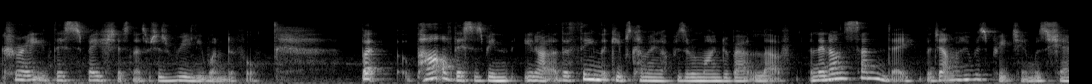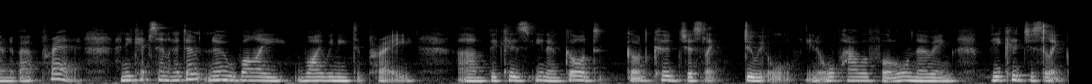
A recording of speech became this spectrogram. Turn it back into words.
created this spaciousness, which is really wonderful. But part of this has been, you know, the theme that keeps coming up is a reminder about love. And then on Sunday, the gentleman who was preaching was sharing about prayer, and he kept saying, "I don't know why why we need to pray, um, because you know God God could just like do it all, you know, all powerful, all knowing. He could just like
